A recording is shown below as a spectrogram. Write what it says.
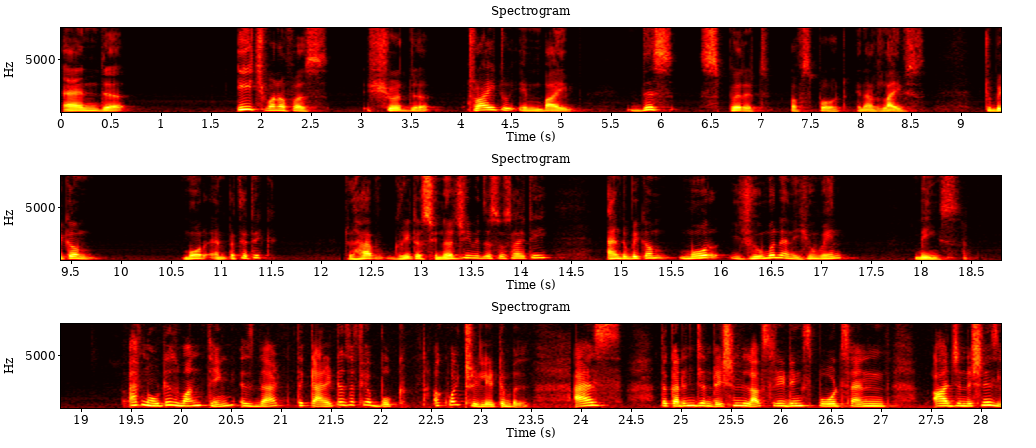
And uh, each one of us should uh, try to imbibe this spirit of sport in our lives to become more empathetic, to have greater synergy with the society, and to become more human and humane beings. I've noticed one thing is that the characters of your book are quite relatable. As the current generation loves reading sports and our generation is,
